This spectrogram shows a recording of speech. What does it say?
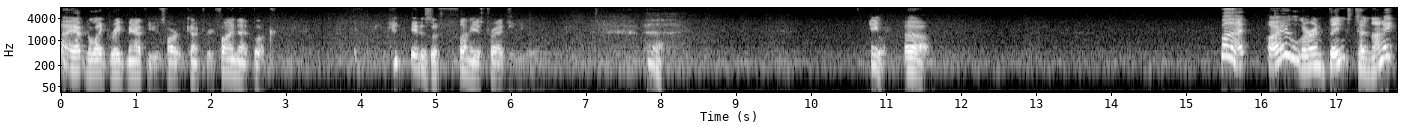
I happen to like Greg Matthews' Heart of the Country. Find that book. It is the funniest tragedy. anyway, uh, but I learned things tonight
